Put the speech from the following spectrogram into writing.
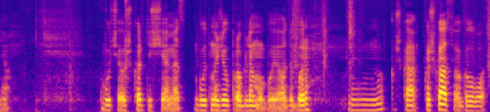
jo būčiau iškart išėmęs, būt mažiau problemų buvo, o dabar nu, kažką, kažką su galvos.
